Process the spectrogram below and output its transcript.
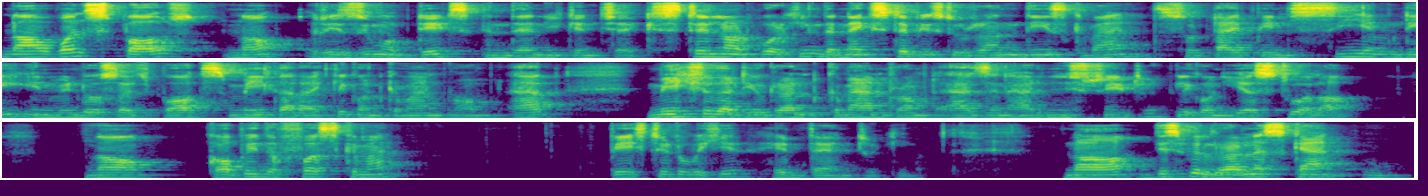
Now once pause, now resume updates and then you can check. Still not working. The next step is to run these commands. So type in CMD in Windows search box, make a right click on command prompt app. Make sure that you run command prompt as an administrator. Click on yes to allow. Now copy the first command, paste it over here, hit the enter key. Now this will run a scan.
